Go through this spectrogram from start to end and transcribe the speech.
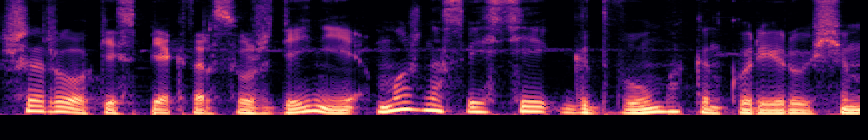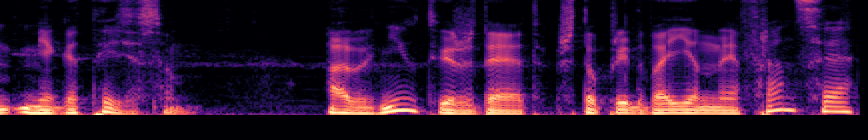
Широкий спектр суждений можно свести к двум конкурирующим мегатезисам – Одни утверждают, что предвоенная Франция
